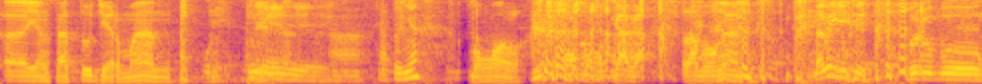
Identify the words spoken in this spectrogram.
eh, yang satu Jerman Wih, Iya. ah, satunya Mongol. enggak enggak, Lamongan. Tapi gini, berhubung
